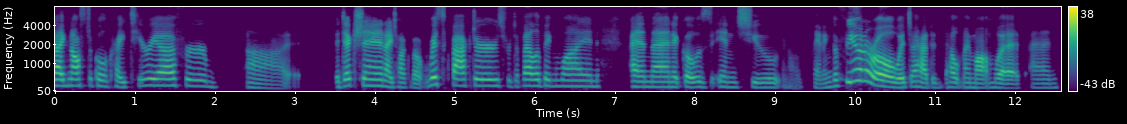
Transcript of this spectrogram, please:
diagnostical criteria for uh, addiction. I talk about risk factors for developing one. And then it goes into, you know, planning the funeral, which I had to help my mom with, and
